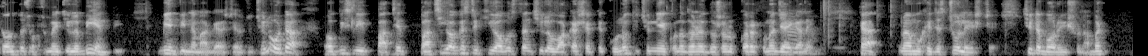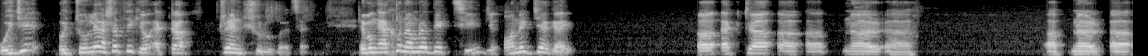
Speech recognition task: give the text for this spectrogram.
দল তো সবসময় ছিল বিএনপি। বিএনপির নাম আগে আসা ছিল ওটা অবভিয়াসলি পাঁচের পাঁচই অগস্টে কি অবস্থান ছিল ওয়াকার সাহেবকে কোনো কিছু নিয়ে কোনো ধরনের দোষারোপ করার কোনো জায়গা নেই। হ্যাঁ ওনার মুখে জাস্ট চলে এসছে। সেটা বড় ইস্যু না বাট ওই যে ওই চলে আসা থেকেও একটা ট্রেন্ড শুরু হয়েছে। এবং এখন আমরা দেখছি যে অনেক জায়গায় আহ, একটা আহ, আপনার আহ, আপনার আহ,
